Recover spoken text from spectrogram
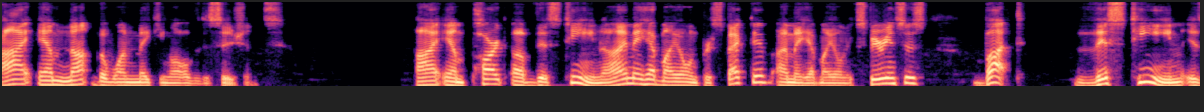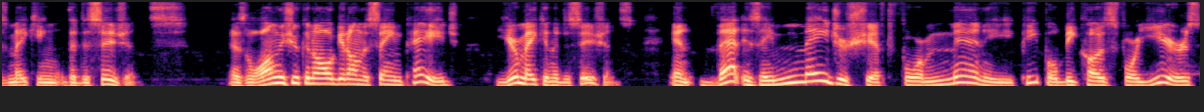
I am not the one making all the decisions. I am part of this team. Now, I may have my own perspective, I may have my own experiences, but this team is making the decisions. As long as you can all get on the same page, you're making the decisions. And that is a major shift for many people because for years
